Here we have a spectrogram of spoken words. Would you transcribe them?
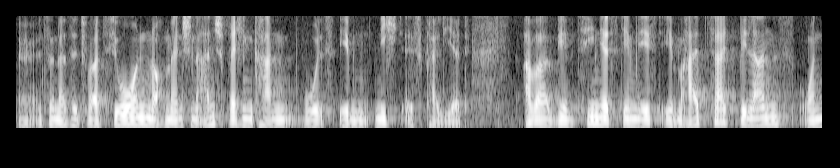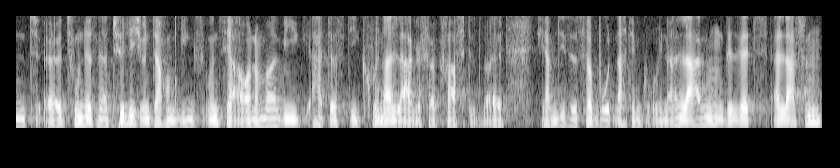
äh, zu einer Situation noch Menschen ansprechen kann, wo es eben nicht eskaliert. Aber wir ziehen jetzt demnächst eben Halbzeitbilanz und äh, tun das natürlich, und darum ging es uns ja auch nochmal, wie hat das die Grünanlage verkraftet? Weil wir haben dieses Verbot nach dem Grünanlagengesetz erlassen,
